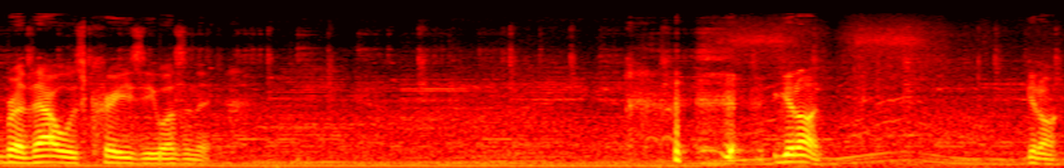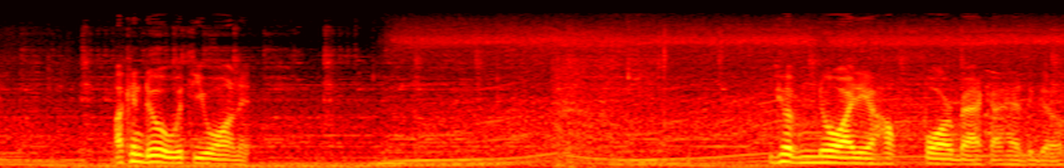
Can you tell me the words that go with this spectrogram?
Bruh, that was crazy, wasn't it? Get on. Get on. I can do it with you on it. You have no idea how far back I had to go.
